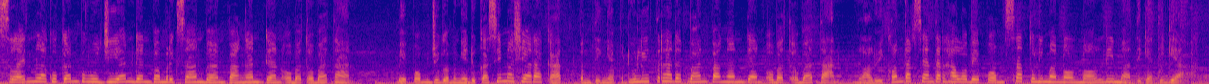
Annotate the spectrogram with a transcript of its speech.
Selain melakukan pengujian dan pemeriksaan bahan pangan dan obat-obatan, BPOM juga mengedukasi masyarakat pentingnya peduli terhadap bahan pangan dan obat-obatan melalui kontak center Halo BPOM 1500533.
